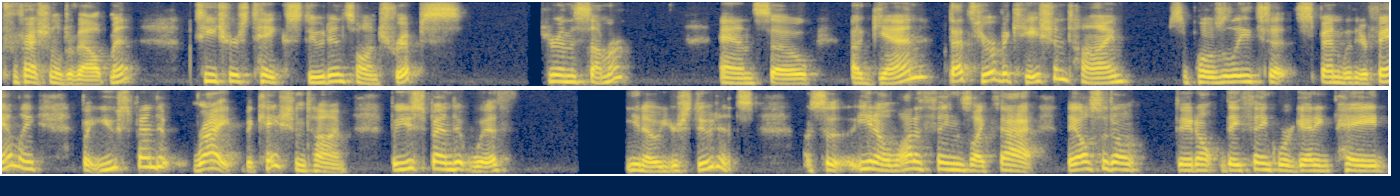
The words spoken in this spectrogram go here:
professional development. Teachers take students on trips during the summer. And so again, that's your vacation time supposedly to spend with your family, but you spend it right, vacation time, but you spend it with you know your students. So you know a lot of things like that. They also don't they don't they think we're getting paid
